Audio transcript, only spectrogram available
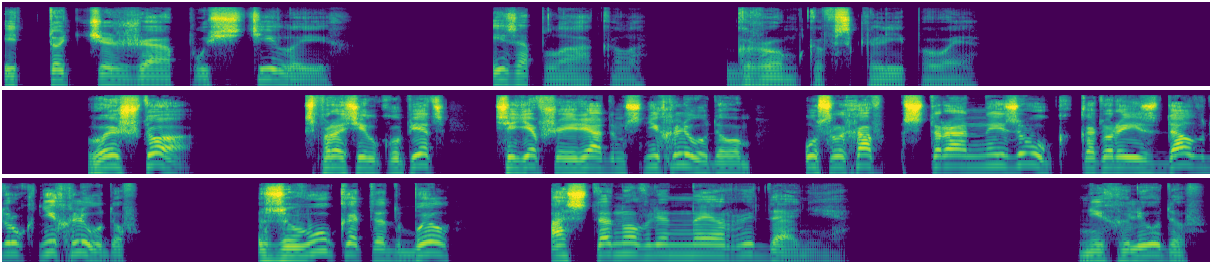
и тотчас же опустила их и заплакала, громко всклипывая. «Вы что?» — спросил купец, сидевший рядом с Нехлюдовым, услыхав странный звук, который издал вдруг Нехлюдов. Звук этот был остановленное рыдание. Нехлюдов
